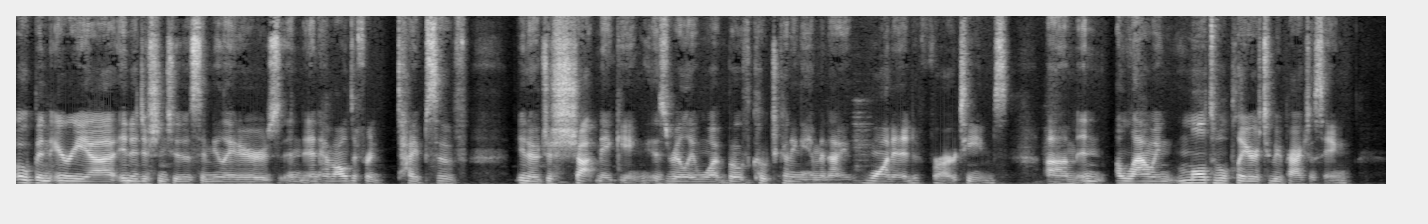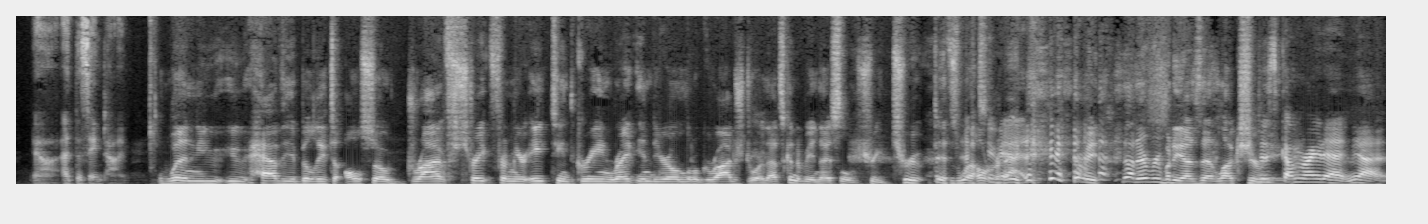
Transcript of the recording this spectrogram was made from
open area in addition to the simulators and, and have all different types of you know just shot making is really what both coach cunningham and i wanted for our teams um, and allowing multiple players to be practicing uh, at the same time when you, you have the ability to also drive straight from your 18th green right into your own little garage door. That's going to be a nice little treat true, as well, right? I mean, not everybody has that luxury. Just come right in, yeah.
